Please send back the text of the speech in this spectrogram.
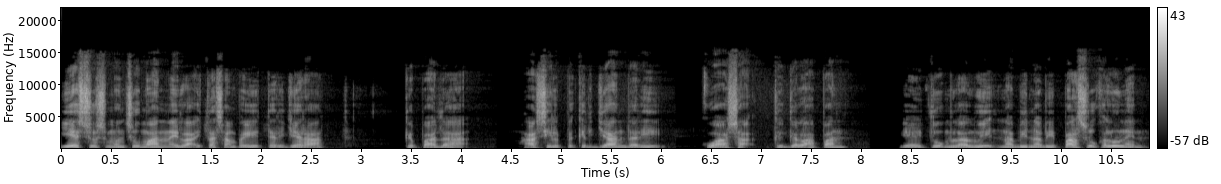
Yesus mensuman ila kita sampai terjerat kepada hasil pekerjaan dari kuasa kegelapan yaitu melalui nabi-nabi palsu kalunen.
